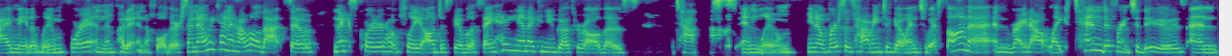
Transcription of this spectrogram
I made a loom for it and then put it in a folder. So now we kind of have all that. So next quarter, hopefully, I'll just be able to say, hey, Hannah, can you go through all those tasks in Loom, you know, versus having to go into Asana and write out like 10 different to dos and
